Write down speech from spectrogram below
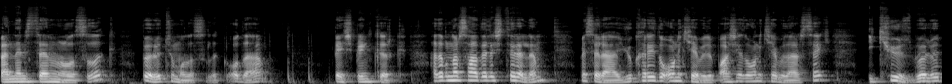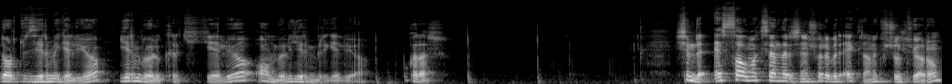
benden istenen olasılık bölü tüm olasılık. O da 5040. Hadi bunları sadeleştirelim. Mesela yukarıyı da 12'ye bölüp aşağıda 12'ye bölersek 200 bölü 420 geliyor. 20 bölü 42 geliyor. 10 bölü 21 geliyor. Bu kadar. Şimdi S almak isteyenler için şöyle bir ekranı küçültüyorum.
